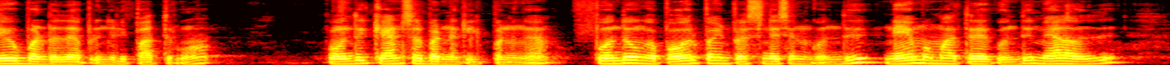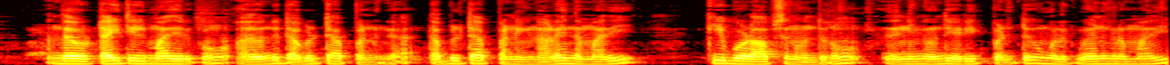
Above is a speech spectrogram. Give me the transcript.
சேவ் பண்ணுறது அப்படின்னு சொல்லி பார்த்துருவோம். இப்போ வந்து கேன்சல் பட்டனை கிளிக் பண்ணுங்கள் இப்போ வந்து உங்கள் பவர் பாயிண்ட் ப்ரெசன்டேஷனுக்கு வந்து நேமை மாற்றுறதுக்கு வந்து மேலே வந்து அந்த ஒரு டைட்டில் மாதிரி இருக்கும். அதை வந்து டபுள் டேப் பண்ணுங்கள் டபுள் டேப் பண்ணிங்கனாலே இந்த மாதிரி கீபோர்டு ஆப்ஷன் வந்துடும் இது நீங்கள் வந்து எடிட் பண்ணிட்டு உங்களுக்கு வேணுங்கிற மாதிரி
